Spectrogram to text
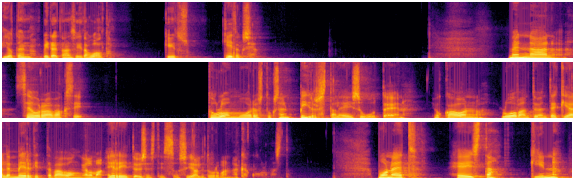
joten pidetään siitä huolta. Kiitos. Kiitoksia. Mennään seuraavaksi tulonmuodostuksen pirstaleisuuteen, joka on luovan työntekijälle merkittävä ongelma erityisesti sosiaaliturvan näkökulmasta. Monet heistäkin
